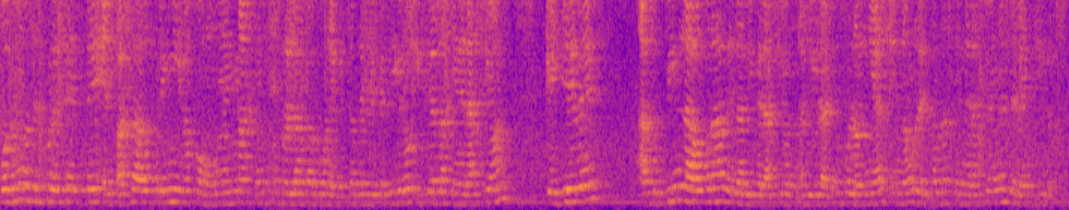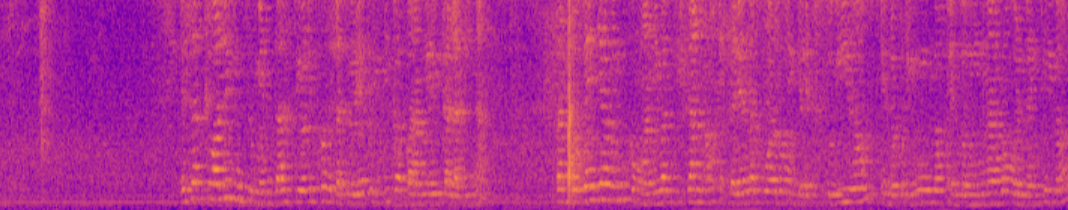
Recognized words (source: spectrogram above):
podemos hacer presente el pasado oprimido como una imagen, un relámpago en el instante de peligro y ser la generación que lleve a su fin la obra de la liberación, la liberación colonial en nombre de tantas generaciones de vencidos. ¿Es actual el instrumental teórico de la teoría crítica para América Latina? Tanto Benjamin como Aníbal Quijano estarían de acuerdo en que el excluido, el oprimido, el dominado o el vencido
